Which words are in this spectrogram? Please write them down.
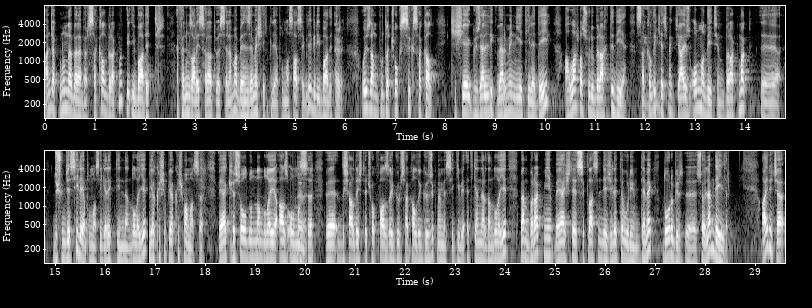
Ancak bununla beraber sakal bırakmak bir ibadettir. Efendimiz Aleyhisselatü Vesselam'a benzeme şekliyle yapılması hasebiyle bir ibadettir. Evet. O yüzden burada çok sık sakal kişiye güzellik verme niyetiyle değil Allah Resulü bıraktı diye sakalı kesmek caiz olmadığı için bırakmak e, düşüncesiyle yapılması gerektiğinden dolayı yakışıp yakışmaması veya köse olduğundan dolayı az olması ve dışarıda işte çok fazla gür sakallı gözükmemesi gibi etkenlerden dolayı ben bırakmayayım veya işte sıklasın diye jilete vurayım demek doğru bir e, söylem değildir. Ayrıca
